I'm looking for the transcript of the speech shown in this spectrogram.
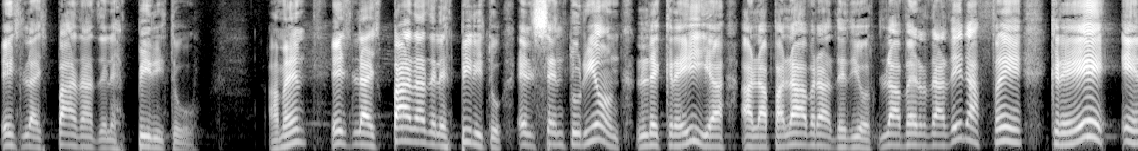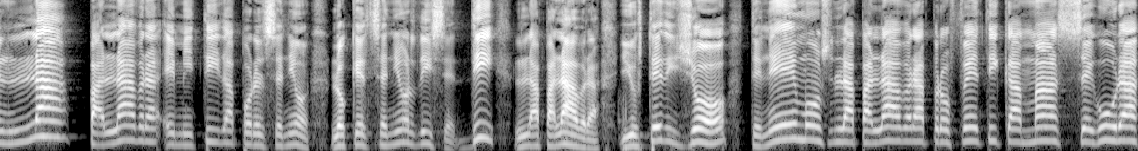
es la espada del Espíritu. Amén. Es la espada del Espíritu. El centurión le creía a la palabra de Dios. La verdadera fe cree en la palabra emitida por el Señor. Lo que el Señor dice, di la palabra. Y usted y yo tenemos la palabra profética más segura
